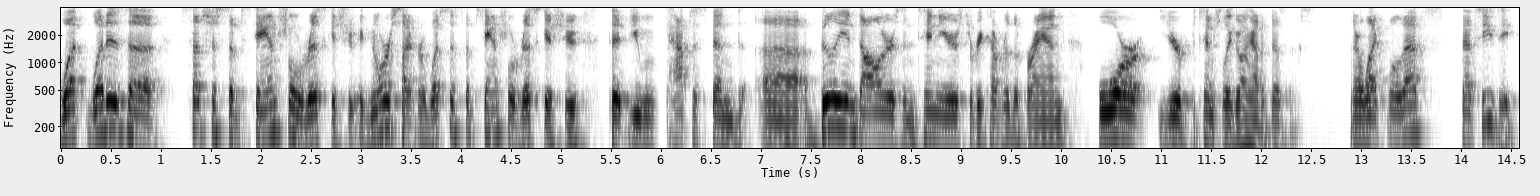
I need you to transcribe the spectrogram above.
What what is a such a substantial risk issue? Ignore cyber. What's a substantial risk issue that you have to spend uh, a billion dollars in ten years to recover the brand, or you're potentially going out of business? they're like, well, that's that's easy.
